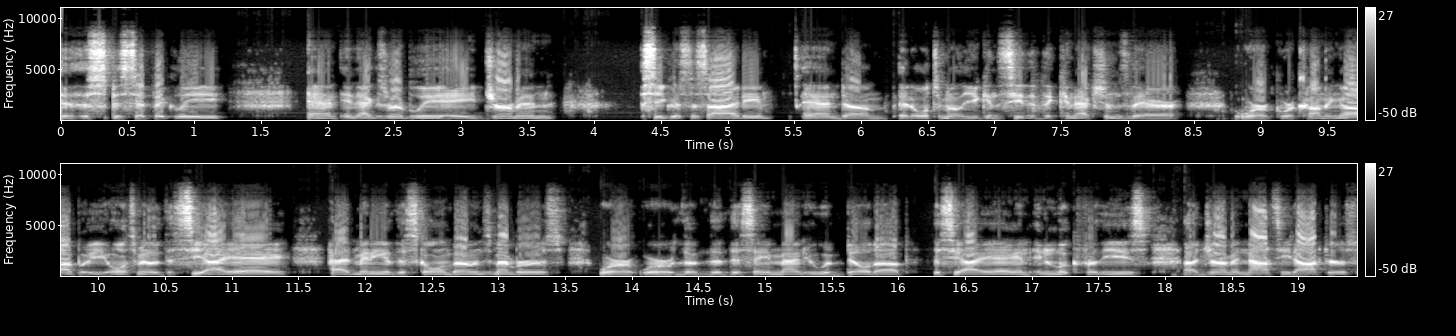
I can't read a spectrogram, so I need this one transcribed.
a specifically and inexorably a German secret society, and um, and ultimately you can see that the connections there were, were coming up. Ultimately, the CIA had many of the Skull and Bones members were were the, the, the same men who would build up the CIA and, and look for these uh, German Nazi doctors.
